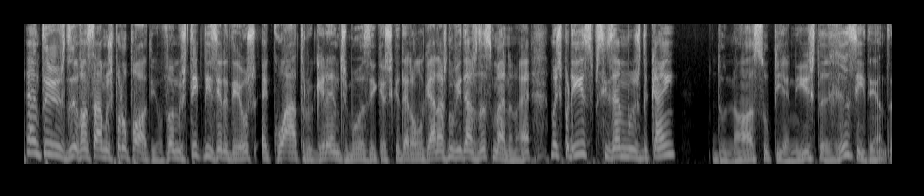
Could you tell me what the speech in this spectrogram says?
Antes de avançarmos para o pódio, vamos ter que dizer adeus a quatro grandes músicas que deram lugar às novidades da semana, não é? Mas para isso precisamos de quem? Do nosso pianista residente.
